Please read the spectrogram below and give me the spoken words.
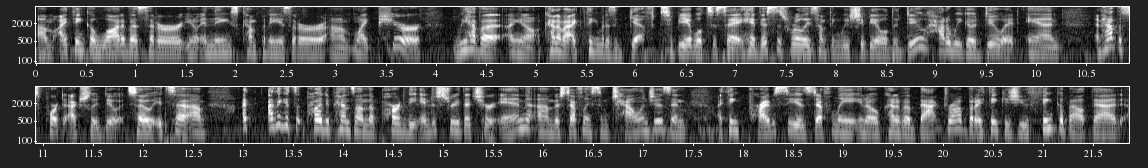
Um, I think a lot of us that are, you know, in these companies that are um, like Pure, we have a, you know, kind of, a, I think of it as a gift to be able to say, hey, this is really something we should be able to do. How do we go do it? And and have the support to actually do it. So it's, a, um, I, I think it's, it probably depends on the part of the industry that you're in. Um, there's definitely some challenges, and I think privacy is definitely, you know, kind of a backdrop. But I think as you think about that.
